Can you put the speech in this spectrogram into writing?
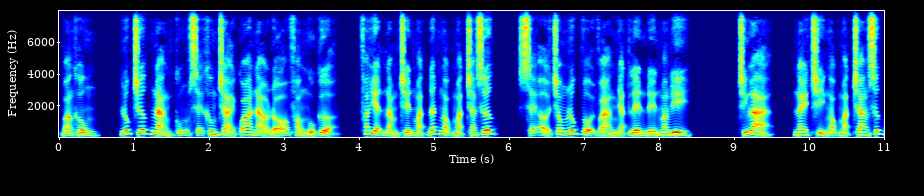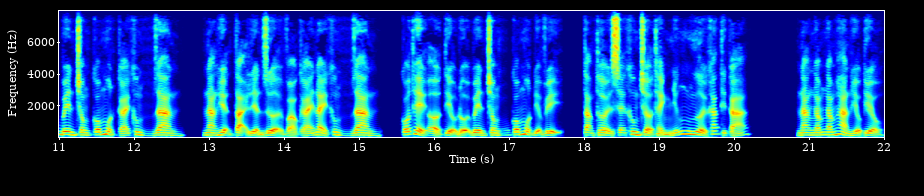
bằng không, lúc trước nàng cũng sẽ không trải qua nào đó phòng ngủ cửa, phát hiện nằm trên mặt đất ngọc mặt trang sức, sẽ ở trong lúc vội vàng nhặt lên đến mang đi. Chính là, nay chỉ ngọc mặt trang sức bên trong có một cái không gian, nàng hiện tại liền dựa vào cái này không gian, có thể ở tiểu đội bên trong có một địa vị, tạm thời sẽ không trở thành những người khác thịt cá. Nàng ngắm ngắm Hàn Hiểu Kiều,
